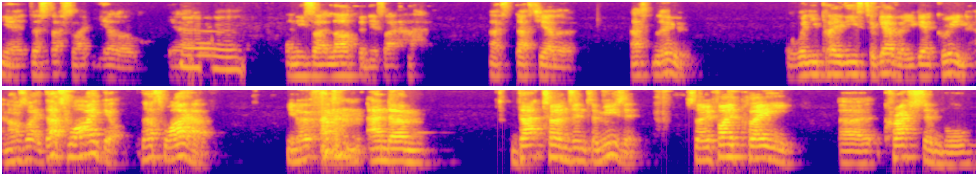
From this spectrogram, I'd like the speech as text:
"Yeah, that's that's like yellow, yeah." Mm. And he's like laughing. He's like, ah, "That's that's yellow, that's blue." But when you play these together, you get green. And I was like, "That's what I get. That's what I have," you know. and um, that turns into music. So if I play a crash cymbal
